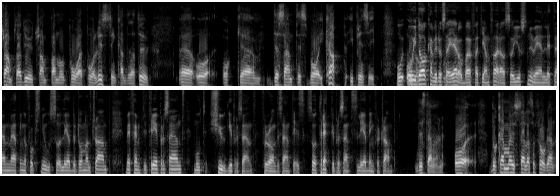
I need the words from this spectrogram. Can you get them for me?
Trump, då hade ju Trump på, pålyst sin kandidatur och, och ehm, DeSantis var i kapp i princip. Och, och, idag kan vi då säga då, bara för att jämföra, så just nu enligt en mätning av Fox News så leder Donald Trump med 53 procent mot 20 procent för Ron DeSantis. Så 30 procents ledning för Trump. Det stämmer. Och då kan man ju ställa sig frågan,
